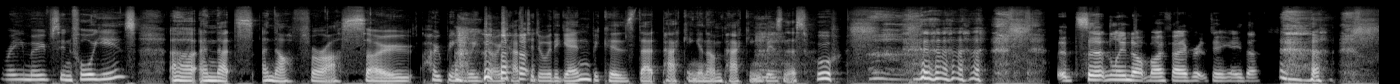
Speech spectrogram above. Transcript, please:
three moves in four years, uh, and that's enough for us. So, hoping we don't have to do it again because that packing and unpacking business, whew. it's certainly not my favourite thing either.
